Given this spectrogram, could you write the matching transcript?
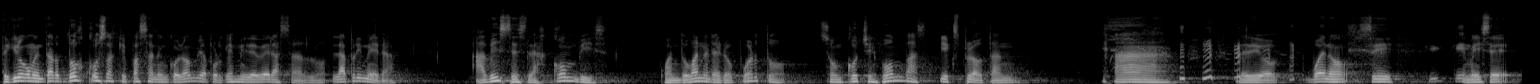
te quiero comentar dos cosas que pasan en Colombia porque es mi deber hacerlo. La primera, a veces las combis, cuando van al aeropuerto, son coches bombas y explotan. Ah, le digo, bueno, sí. ¿Qué- qué? Y me dice,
